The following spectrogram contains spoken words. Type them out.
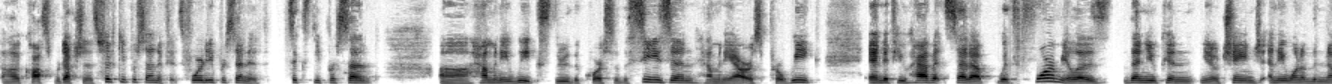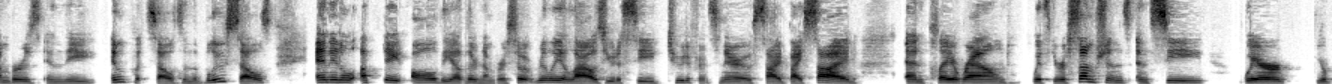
uh, cost reduction is 50%, if it's 40%, if 60%, uh, how many weeks through the course of the season, how many hours per week. And if you have it set up with formulas, then you can you know, change any one of the numbers in the input cells in the blue cells, and it'll update all the other numbers. So it really allows you to see two different scenarios side by side and play around with your assumptions and see where your,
